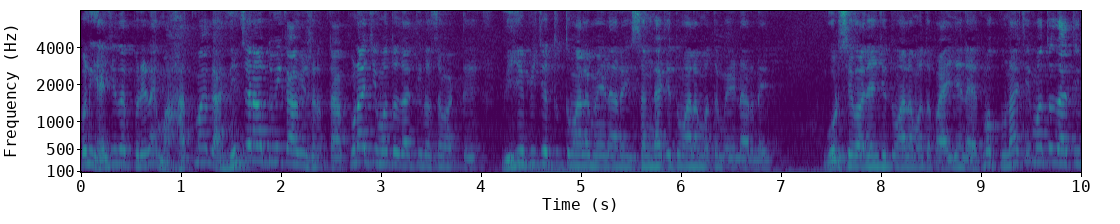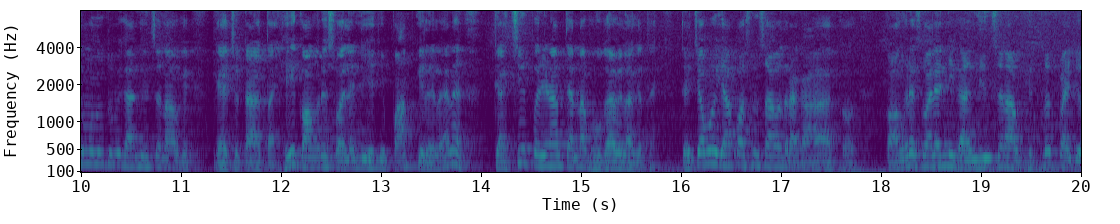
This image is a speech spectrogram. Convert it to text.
पण ह्याची तर प्रेरणा महात्मा गांधींचं नाव तुम्ही का विसरता? कुणाची मतं जातील असं वाटतं? बी जे पीचे तर तुम्हाला मिळणार आहे संघाचे तुम्हाला मतं मिळणार नाहीत. गोडसेवाद्यांची तुम्हाला मतं पाहिजे नाहीत. मग कुणाची मतं जातील म्हणून तुम्ही गांधींचं नाव घे घ्यायचं टाळता? हे काँग्रेसवाल्यांनी हे जे पाप केलेलं आहे ना त्याचे परिणाम त्यांना भोगावे लागत आहे त्याच्यामुळे यापासून सावध राहा. काँग्रेसवाल्यांनी गांधींचं नाव घेतलंच पाहिजे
